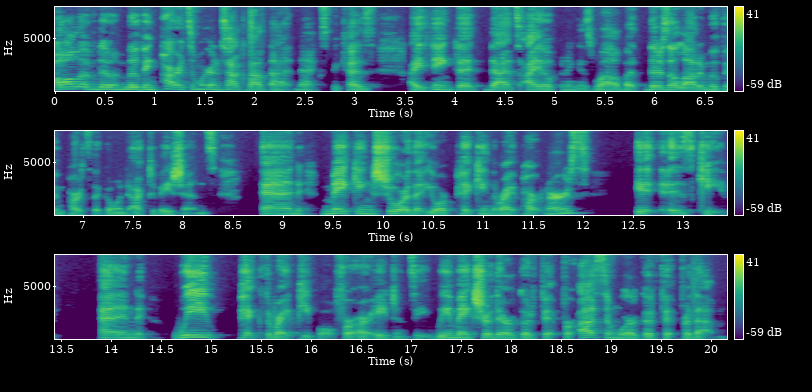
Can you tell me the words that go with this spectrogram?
all of the moving parts, and we're going to talk about that next because I think that that's eye opening as well. But there's a lot of moving parts that go into activations and making sure that you're picking the right partners it is key. And we pick the right people for our agency. We make sure they're a good fit for us and we're a good fit for them.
